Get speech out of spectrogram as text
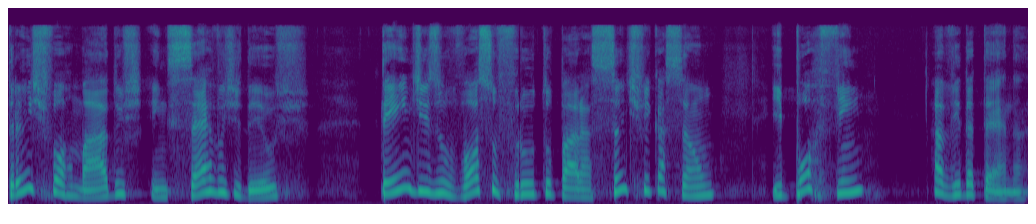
transformados em servos de Deus, tendes o vosso fruto para a santificação e, por fim, a vida eterna.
